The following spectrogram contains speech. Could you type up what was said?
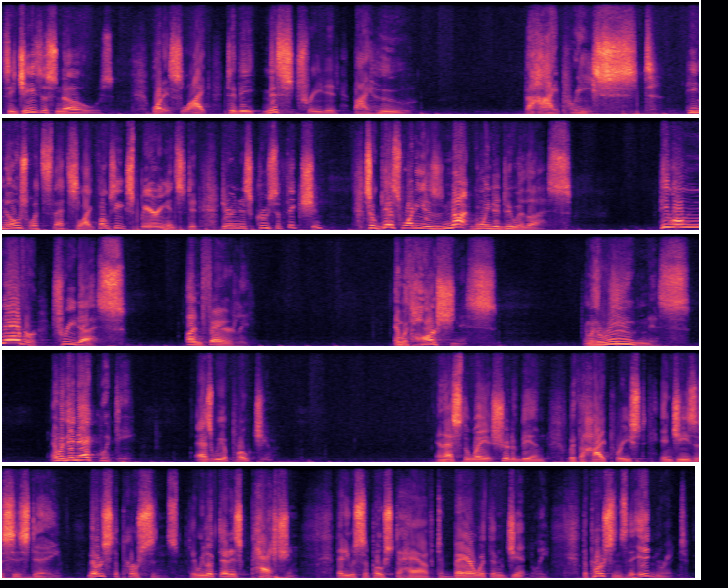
See, Jesus knows what it's like to be mistreated by who? The high priest. He knows what that's like. Folks, he experienced it during his crucifixion. So, guess what he is not going to do with us? He will never treat us unfairly and with harshness and with rudeness and with inequity as we approach Him. And that's the way it should have been with the high priest in Jesus' day. Notice the persons. Okay, we looked at his passion that he was supposed to have to bear with them gently. The persons, the ignorant,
